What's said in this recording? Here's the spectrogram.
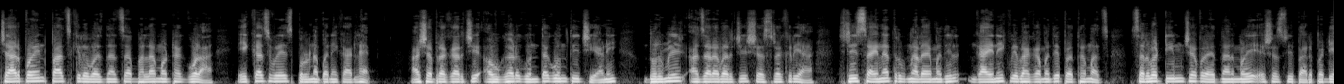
चार पॉईंट पाच किलो वजनाचा भला मोठा गोळा एकाच वेळेस पूर्णपणे काढलाय. अशा प्रकारची अवघड गुंतागुंतीची आणि दुर्मिळ आजारावरची शस्त्रक्रिया श्री साईनाथ रुग्णालयामधील गायनिक विभागामध्ये प्रथमच सर्व टीमच्या प्रयत्नांमुळे यशस्वी पार पडली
